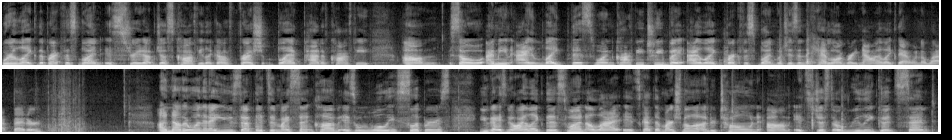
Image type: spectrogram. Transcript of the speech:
Where like the breakfast blend is straight up just coffee, like a fresh black pot of coffee. Um, so I mean, I like this one, Coffee Tree, but I like Breakfast Blend, which is in the catalog right now. I like that one a lot better. Another one that I used up that's in my scent club is Woolly Slippers. You guys know I like this one a lot. It's got the marshmallow undertone. Um, it's just a really good scent.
